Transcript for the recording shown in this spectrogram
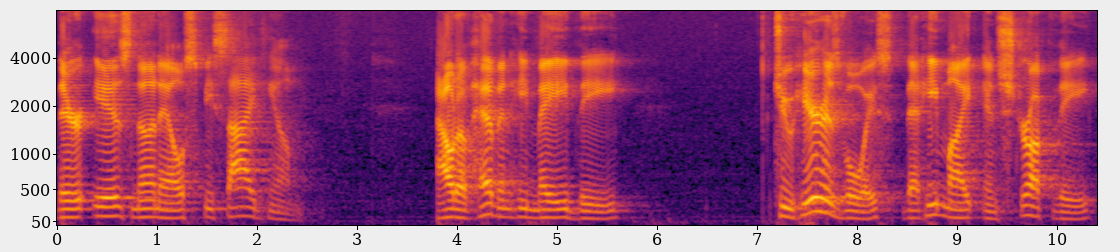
There is none else beside Him. Out of heaven He made thee to hear His voice, that He might instruct thee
